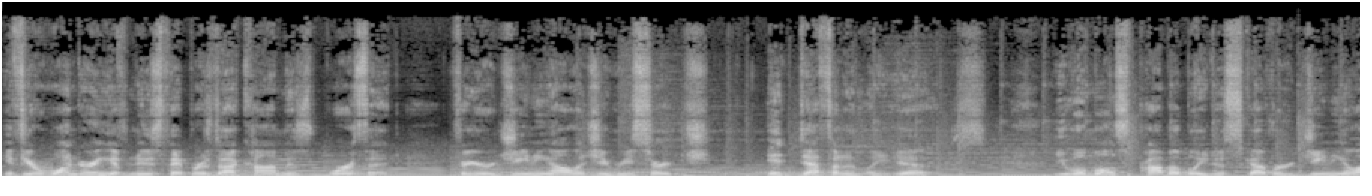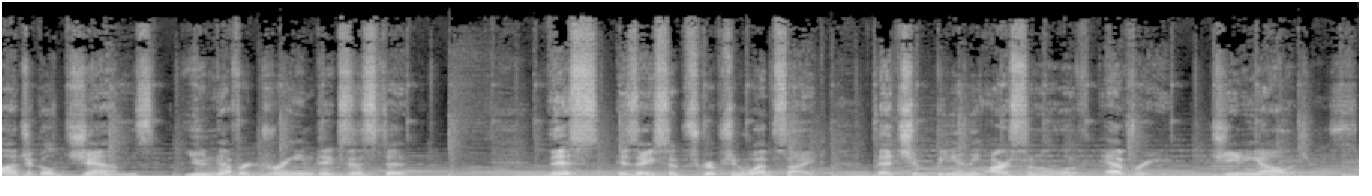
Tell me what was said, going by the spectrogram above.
If you're wondering if newspapers.com is worth it for your genealogy research, it definitely is you will most probably discover genealogical gems you never dreamed existed. This is a subscription website that should be in the arsenal of every genealogist.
